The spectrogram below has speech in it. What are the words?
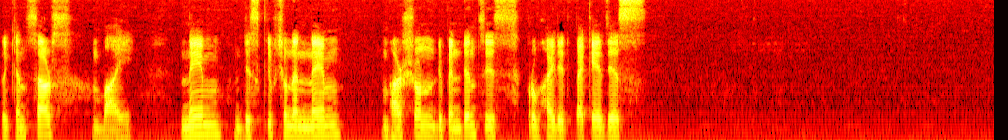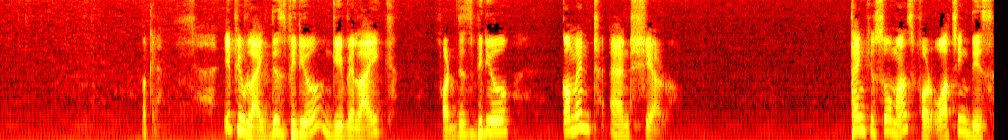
We can search by name description and name version dependencies provided packages. Okay. If you like this video give a like for this video comment and share. Thank you so much for watching this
